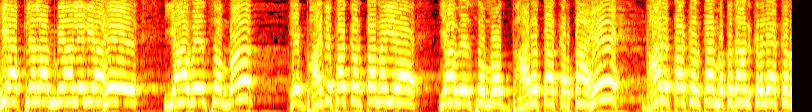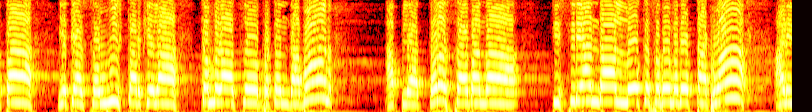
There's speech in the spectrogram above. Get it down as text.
ही आपल्याला मिळालेली आहे. यावेळचं मत हे भाजपा करता नाहीये. आहे यावेळेचं मत भारताकरता आहे. भारताकरता मतदान करण्याकरता येत्या सव्वीस तारखेला कमळाचं बटन दाबून आपल्या तळस साहेबांना तिसऱ्यांदा लोकसभेमध्ये पाठवा. आणि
